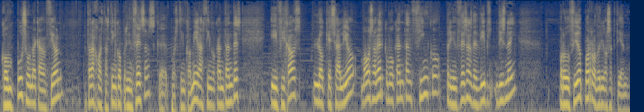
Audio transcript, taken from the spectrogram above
compuso una canción, trajo a estas cinco princesas, pues cinco amigas, cinco cantantes, y fijaos lo que salió, vamos a ver cómo cantan cinco princesas de Disney, producido por Rodrigo Septien.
